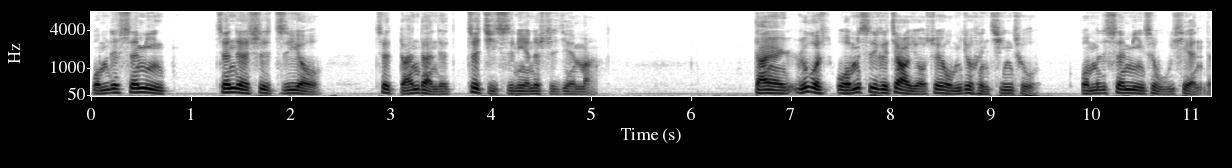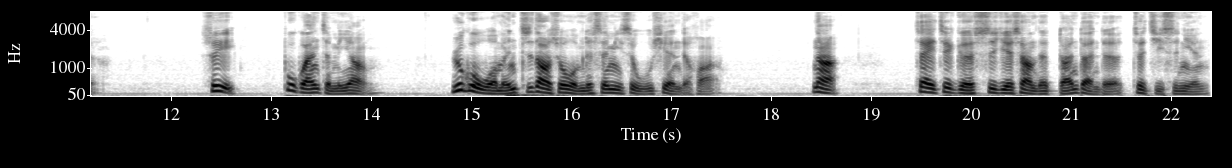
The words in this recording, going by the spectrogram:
我们的生命真的是只有这短短的这几十年的时间吗？当然，如果我们是一个教友，所以我们就很清楚，我们的生命是无限的。所以不管怎么样，如果我们知道说我们的生命是无限的话，那在这个世界上的短短的这几十年，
